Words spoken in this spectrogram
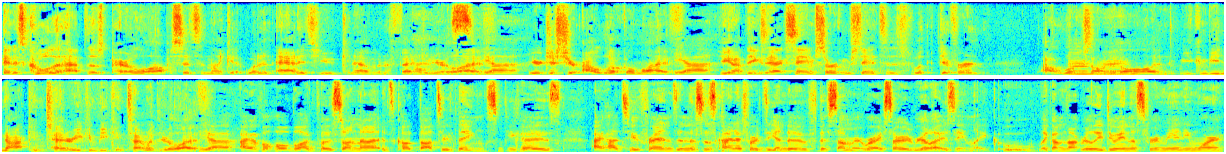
And it's cool to have those parallel opposites and like it, what an attitude can have an effect on your life. yeah. Your just your outlook on life. Yeah. You can have the exact same circumstances with different outlooks on Mm-hmm. it all, and you can be not content or you can be content with your life. Yeah, I have a whole blog post on that. It's called Thoughts or Things because I had two friends, and this was kind of towards the end of the summer where I started realizing, like, oh, like I'm not really doing this for me anymore.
